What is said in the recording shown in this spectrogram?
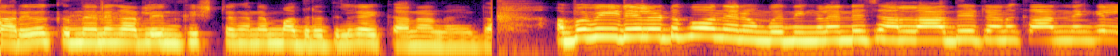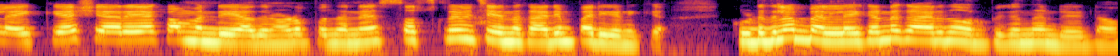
കറി വെക്കുന്നതിനെക്കാട്ടിലും എനിക്ക് ഇഷ്ടം ഇങ്ങനെ മധുരത്തിൽ കഴിക്കാനാണ് കേട്ടോ. അപ്പൊ വീഡിയോയിലോട്ട് പോകുന്നതിന് മുമ്പ് നിങ്ങൾ എന്റെ ചാനൽ ആദ്യമായിട്ടാണ് കാണുന്നതെങ്കിൽ ലൈക്ക് ചെയ്യുക ഷെയർ ചെയ്യുക കമന്റ് ചെയ്യുക. അതിനോടൊപ്പം തന്നെ സബ്സ്ക്രൈബ് ചെയ്യുന്ന കാര്യം പരിഗണിക്കുക. കൂടുതലും ബെല്ലൈക്കന്റെ കാര്യം ഓർപ്പിക്കുന്നുണ്ട് കേട്ടോ.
